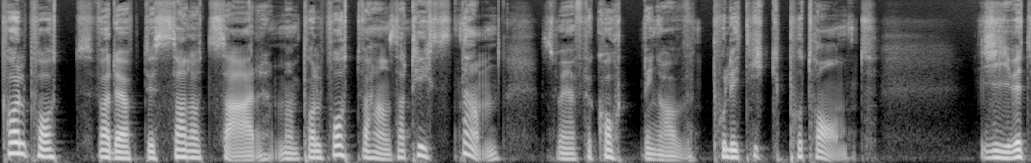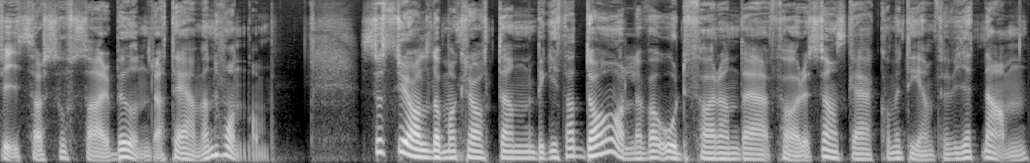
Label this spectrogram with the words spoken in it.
Pol Pot var döpt till Salotsar men Pol Pot var hans artistnamn som är en förkortning av politikpotent. Givetvis har sossar beundrat även honom. Socialdemokraten Birgitta Dahl var ordförande för Svenska kommittén för Vietnam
